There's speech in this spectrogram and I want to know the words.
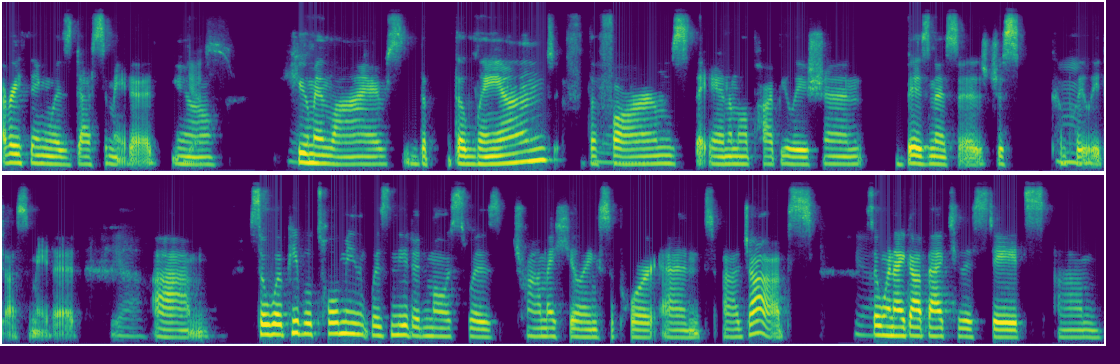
everything was decimated, you know. Yes human lives, the the land, the yeah. farms, the animal population, businesses just completely mm. decimated. Yeah. Um, so what people told me was needed most was trauma healing support and uh, jobs. Yeah. So when I got back to the states, um,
